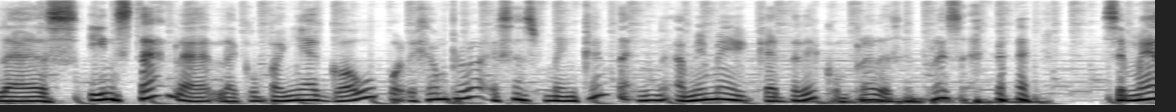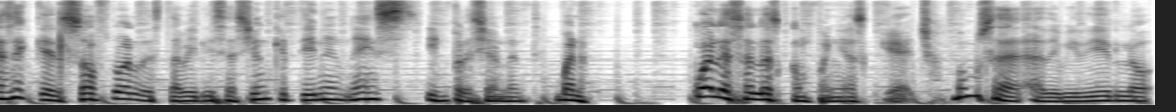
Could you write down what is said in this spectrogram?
las Insta, la, compañía Go, por ejemplo, esas me encantan. A mí me encantaría comprar esa empresa. Se me hace que el software de estabilización que tienen es impresionante. Bueno, ¿cuáles son las compañías que he hecho? Vamos a, dividirlo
